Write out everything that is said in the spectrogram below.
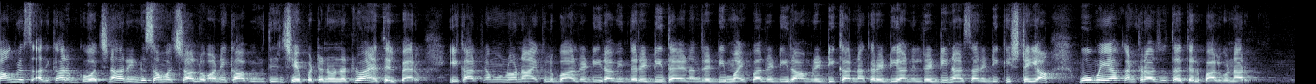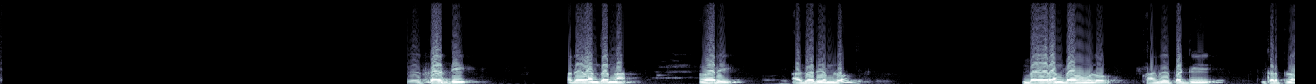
కాంగ్రెస్ అధికారంకు వచ్చిన రెండు సంవత్సరాల్లో అనేక అభివృద్ధిని చేపట్టనున్నట్లు ఆయన తెలిపారు. ఈ కార్యక్రమంలో నాయకులు బాలరెడ్డి రవీందర్ రెడ్డి దయానంద్ రెడ్డి మైపాల్ రెడ్డి రామరెడ్డి కర్ణాకర్ రెడ్డి అనిల్ రెడ్డి నర్సారెడ్డి కిష్టయ్య భూమయ్య కనకరాజు తదితరులు పాల్గొన్నారు. పార్టీ రేవంత్ అన్న వారి ఆధ్వర్యంలో బైరం గ్రామంలో కాంగ్రెస్ పార్టీ తరపున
